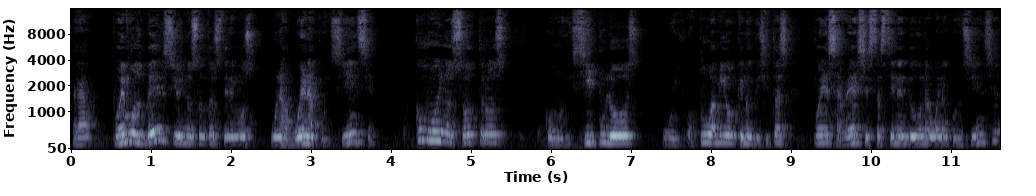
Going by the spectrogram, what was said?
¿verdad? Podemos ver si hoy nosotros tenemos una buena conciencia, como hoy nosotros como discípulos o tú amigo que nos visitas puedes saber si estás teniendo una buena conciencia.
